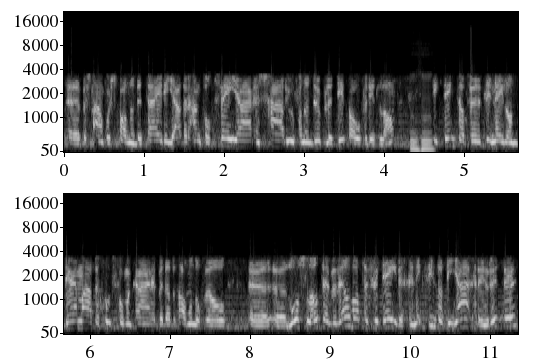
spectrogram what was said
eh, we staan voor spannende tijden. Ja, er hangt al twee jaar een schaduw van een dubbele dip over dit land. Ik denk dat we het in Nederland dermate goed voor elkaar hebben dat het allemaal nog wel eh, eh, losloopt. We hebben wel wat te verdedigen. En ik vind dat de jager en Rutte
